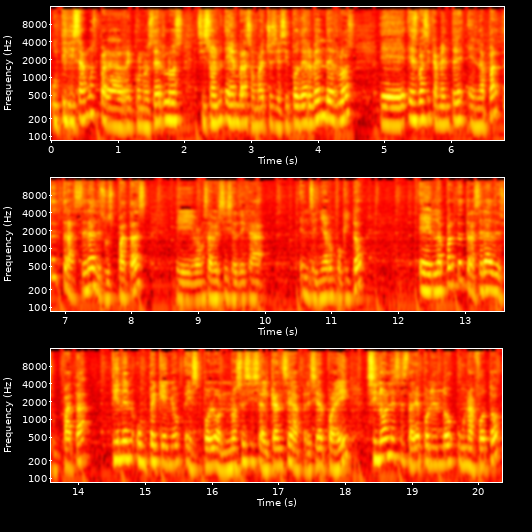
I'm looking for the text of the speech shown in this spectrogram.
utilizamos para reconocerlos si son hembras o machos y así poder venderlos eh, es básicamente en la parte trasera de sus patas eh, vamos a ver si se deja enseñar un poquito en la parte trasera de su pata tienen un pequeño espolón no sé si se alcance a apreciar por ahí si no les estaré poniendo una foto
